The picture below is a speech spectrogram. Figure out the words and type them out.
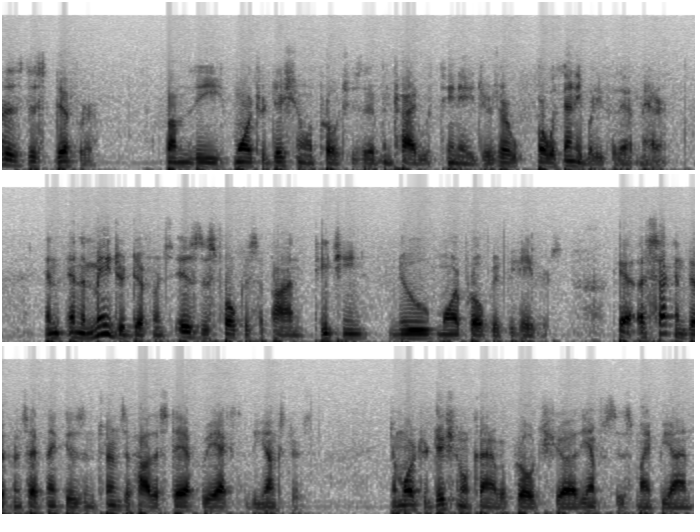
does this differ from the more traditional approaches that have been tried with teenagers or, or with anybody for that matter? And, and the major difference is this focus upon teaching new, more appropriate behaviors. Okay, a second difference, I think, is in terms of how the staff reacts to the youngsters. In a more traditional kind of approach, uh, the emphasis might be on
